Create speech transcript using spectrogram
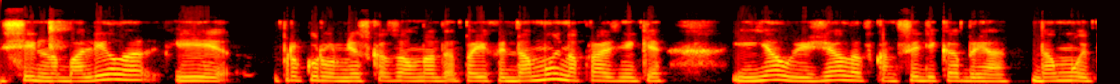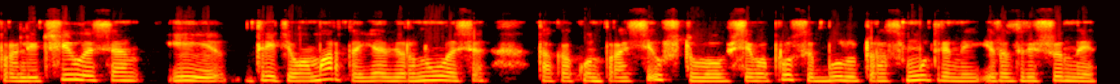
сильно болела, и прокурор мне сказал, надо поехать домой на праздники, и я уезжала в конце декабря. Домой пролечилась, и 3 марта я вернулась, так как он просил, что все вопросы будут рассмотрены и разрешены.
